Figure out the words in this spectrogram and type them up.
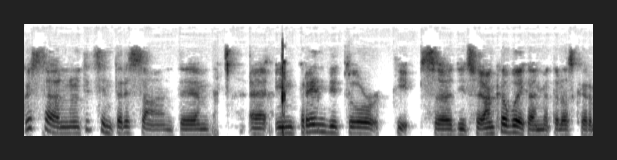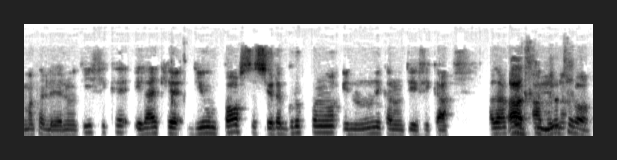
questa è una notizia interessante. Eh, Imprenditor Tips dice: Anche a voi cambiate la schermata delle notifiche, i like di un post si raggruppano in un'unica notifica. Allora, ah, sì, io una... ce l'ho.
